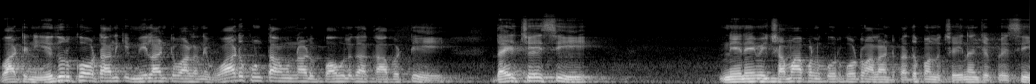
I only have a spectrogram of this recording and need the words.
వాటిని ఎదుర్కోవటానికి మీలాంటి వాళ్ళని వాడుకుంటా ఉన్నాడు పావులుగా కాబట్టి దయచేసి నేనేమి క్షమాపణలు కోరుకోవటం అలాంటి పెద్ద పనులు చేయనని చెప్పేసి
